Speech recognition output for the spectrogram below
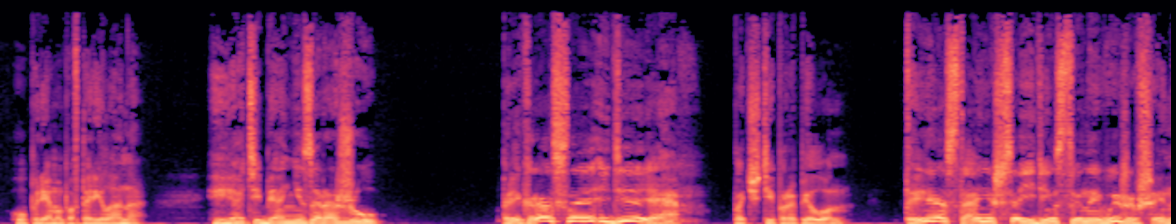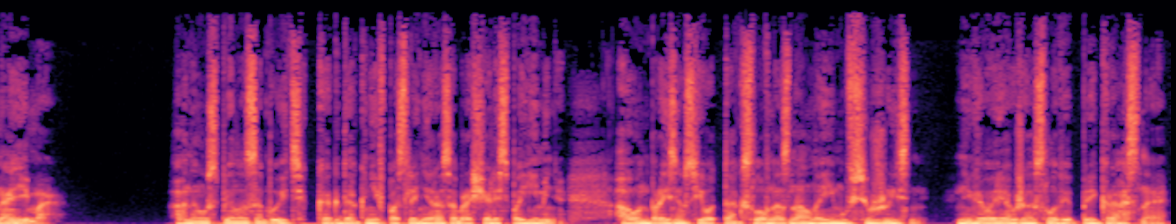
— упрямо повторила она. «Я тебя не заражу». «Прекрасная идея!» — почти пропел он. «Ты останешься единственной выжившей, Наима». Она успела забыть, когда к ней в последний раз обращались по имени, а он произнес его так, словно знал Наиму всю жизнь, не говоря уже о слове «прекрасное»,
